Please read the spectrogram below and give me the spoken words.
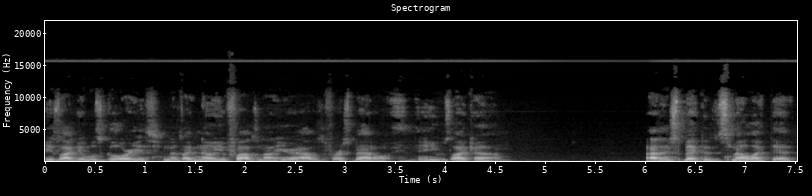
he's like, it was glorious. And I was like, no, your father's not here. How was the first battle? And he was like, um, I didn't expect it to smell like that.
